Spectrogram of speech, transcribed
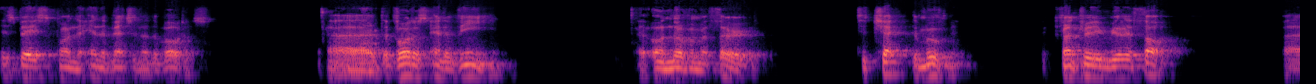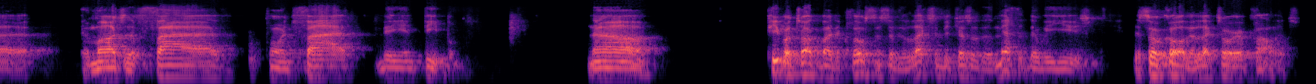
is based upon the intervention of the voters. Uh, the voters intervened on November 3rd to check the movement. The country really thought uh, a margin of 5.5 million people. Now, people talk about the closeness of the election because of the method that we use, the so called electoral college.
